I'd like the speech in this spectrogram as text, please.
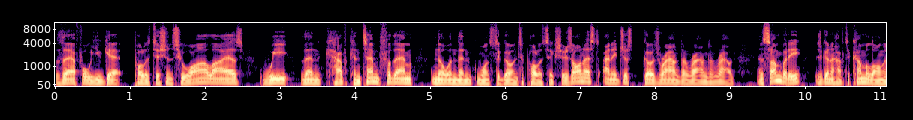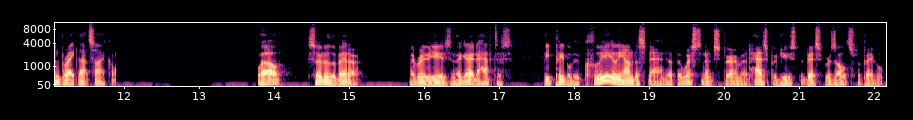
Therefore, you get politicians who are liars. We then have contempt for them. No one then wants to go into politics who's honest. And it just goes round and round and round. And somebody is going to have to come along and break that cycle. Well, sooner the better. It really is. And they're going to have to be people who clearly understand that the Western experiment has produced the best results for people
